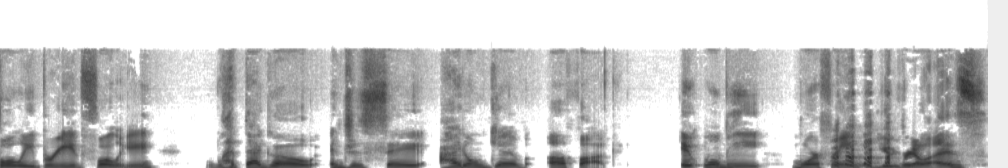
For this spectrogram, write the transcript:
fully breathe fully. Let that go and just say, I don't give a fuck. It will be more freeing than you realize.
